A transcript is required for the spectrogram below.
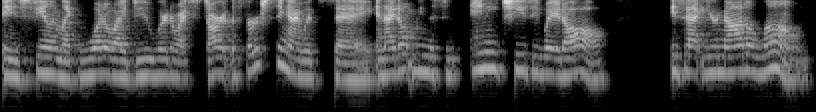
is feeling like, what do I do? Where do I start? The first thing I would say, and I don't mean this in any cheesy way at all, is that you're not alone.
